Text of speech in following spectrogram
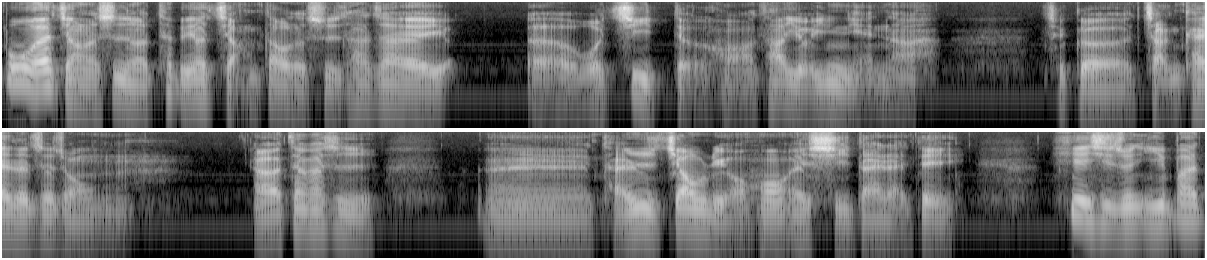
不过我要讲的是呢，特别要讲到的是，他在呃，我记得哈，他有一年呢，这个展开了这种呃，大概是嗯，台日交流哈，哎，时代来的谢希尊一般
